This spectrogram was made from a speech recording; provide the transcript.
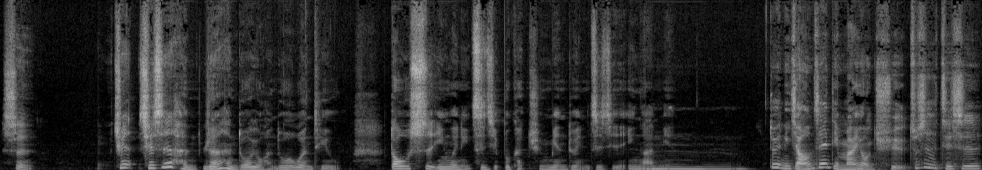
是，其实其实很人很多有很多的问题。都是因为你自己不肯去面对你自己的阴暗面。嗯，对，你讲到这一点蛮有趣，就是其实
